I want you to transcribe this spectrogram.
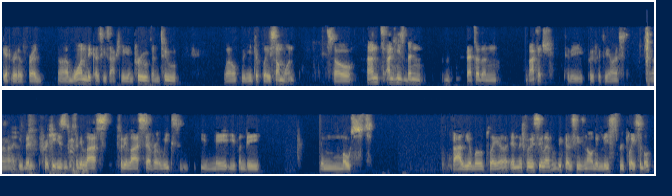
get rid of Fred. Uh, one because he's actually improved, and two, well, we need to play someone. So and and he's been better than Matic, to be perfectly honest. Uh, yeah. He's been pretty he's, for the last for the last several weeks. He may even be the most valuable player in the first eleven because he's now the least replaceable.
